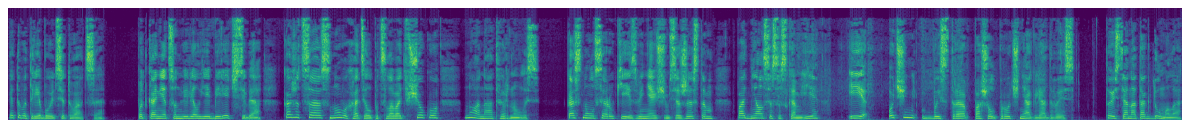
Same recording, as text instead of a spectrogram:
Этого требует ситуация. Под конец он велел ей беречь себя. Кажется, снова хотел поцеловать в щеку, но она отвернулась. Коснулся руки извиняющимся жестом, поднялся со скамьи и очень быстро пошел прочь, не оглядываясь. То есть она так думала.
